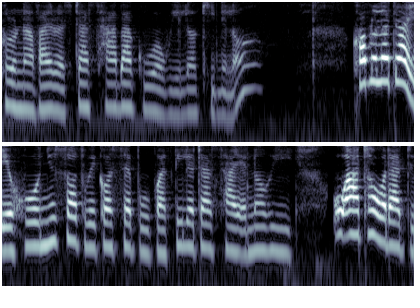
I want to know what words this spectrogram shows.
ကိုရိုနာဗိုင်းရပ်စ်တာဆာဘာကူဝေလော်ခီနေလော ခေါပလလတာယေခိုညူဆော့သဝေးကောဆက်ပူပါတီလတာဆိုင်အနော်ဂီအိုအားထောဝဒတူ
